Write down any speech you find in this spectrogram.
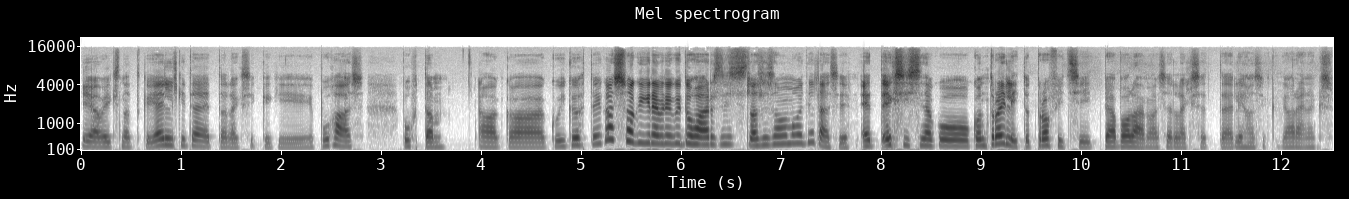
ja võiks natuke jälgida, et oleks ikkagi puhas, puhtam aga kui kõht ei kasva kiiremini kui tuhar, siis lase samamoodi edasi. et eks siis nagu kontrollitud profitsiit peab olema selleks, et lihas ikkagi areneks.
